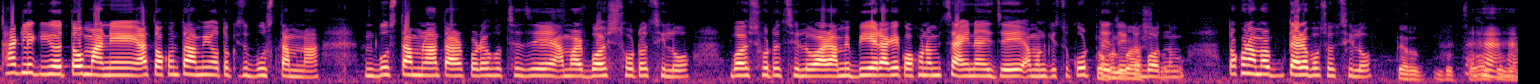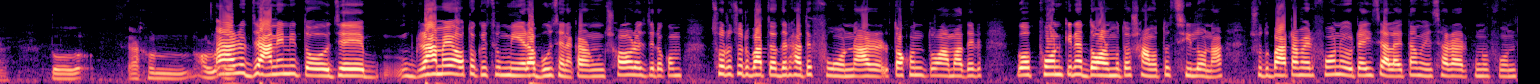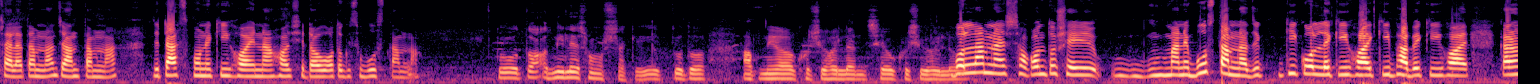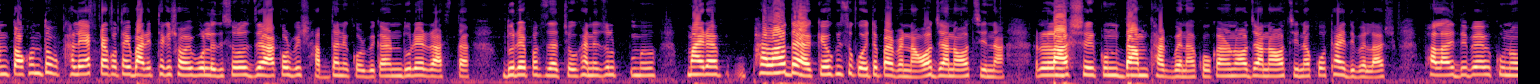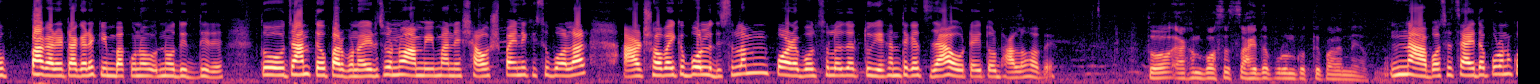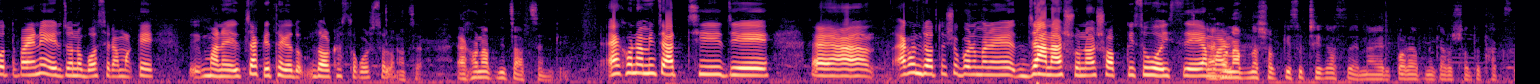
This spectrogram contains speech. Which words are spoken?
থাকলে কি হতো? মানে আর তখন তো আমি অত কিছু বুঝতাম না। বুঝতাম না তারপরে হচ্ছে যে আমার বয়স ছোট ছিল বয়স ছোট ছিল আর আমি বিয়ের আগে কখনো আমি চাই নাই যে এমন কিছু করতে যেটা? বদনাম। তখন আমার তেরো বছর ছিল। তেরো বছর হ্যাঁ, হ্যাঁ। তো এখন আর জানেনই তো যে গ্রামে অত কিছু মেয়েরা বুঝে না, কারণ শহরে যেরকম ছোট ছোট বাচ্চাদের হাতে ফোন আর তখন তো আমাদের ফোন কেনার দর মতো সামর্থ্য ছিল না। শুধু বাটামের ফোন ওটাই চালাইতাম, এছাড়া আর কোনো ফোন চালাতাম না, জানতাম না যে টাচ ফোনে কি হয়, না হয় সেটাও অত কিছু বুঝতাম না। তো তো নিলে সমস্যা কি? একটু তো আপনিও খুশি হইলেন, সেও খুশি হইল। বললাম না, তখন তো সেই মানে বুঝতাম না যে কি করলে কি হয়, কীভাবে কি হয়। কারণ তখন তো খালি একটা কথাই বাড়ির থেকে সবাই বলে দিছিল, যা করবে সাবধানে করবে। কারণ দূরের রাস্তা, দূরের পথে যাচ্ছে। ওখানে যদি মায়েরা ফেলাও দেয়, কেউ কিছু কইতে পারবে না, অজানা, অচেনা। লাশের কোনো দাম থাকবে না কো, কারণ অজানা, অচেনা, কোথায় দিবে লাশ? ফালাই দিবে কোনো পাগারে টাগারে কিংবা কোনো নদীর তীরে তো জানতেও পারব না এর জন্য আমি মানে সাহস পাইনি কিছু বলার। আর সবাইকে বলে দিছিলাম পরে বলছিল যে তুই এখান থেকে যা ওটাই তোর ভালো হবে। তো এখন বসের চাহিদা পূরণ করতে পারেন নাই আপনি? না বসের চাহিদা পূরণ করতে পারি না এর জন্য বসের আমাকে মানে চাকরি থেকে দরখাস্ত করছিল। আচ্ছা এখন আপনি চাচ্ছেন কি? এখন আমি চাচ্ছি যে এখন যথেষ্ট পরিমাণে জানাশোনা, সবকিছু হয়েছে আমার এখন আপনার সবকিছু ঠিক আছে, না এরপরে আপনি কারোর সাথে থাকছেন?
